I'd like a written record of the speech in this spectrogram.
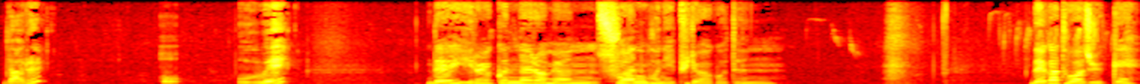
나를? 어, 왜? 내 일을 끝내려면 수완군이 필요하거든. 내가 도와줄게.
